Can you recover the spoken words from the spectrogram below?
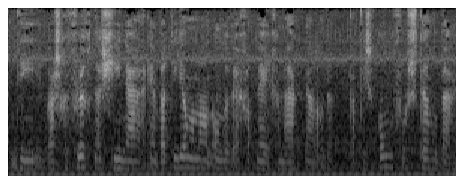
die was gevlucht naar China. En wat die jongeman onderweg had meegemaakt, nou, dat, dat is onvoorstelbaar.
